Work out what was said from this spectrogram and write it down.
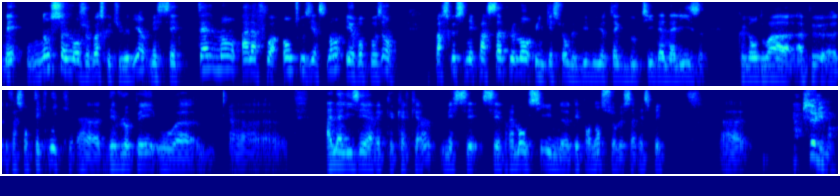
Mais non seulement je vois ce que tu veux dire, mais c'est tellement à la fois enthousiasmant et reposant, parce que ce n'est pas simplement une question de bibliothèque, d'outils, d'analyse que l'on doit un peu euh, de façon technique euh, développer ou euh, analyser avec quelqu'un, mais c'est vraiment aussi une dépendance sur le Saint-Esprit. Absolument.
